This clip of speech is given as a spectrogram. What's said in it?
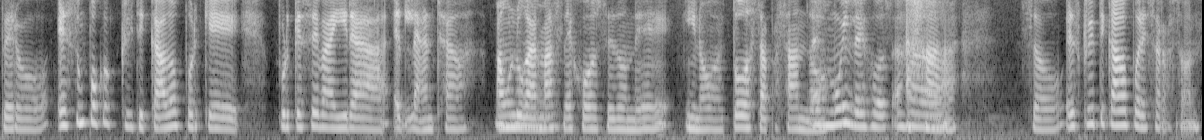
pero es un poco criticado porque, porque se va a ir a Atlanta, a un lugar más lejos de donde you know, todo está pasando. Es muy lejos, ajá. So, es criticado por esa razón.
